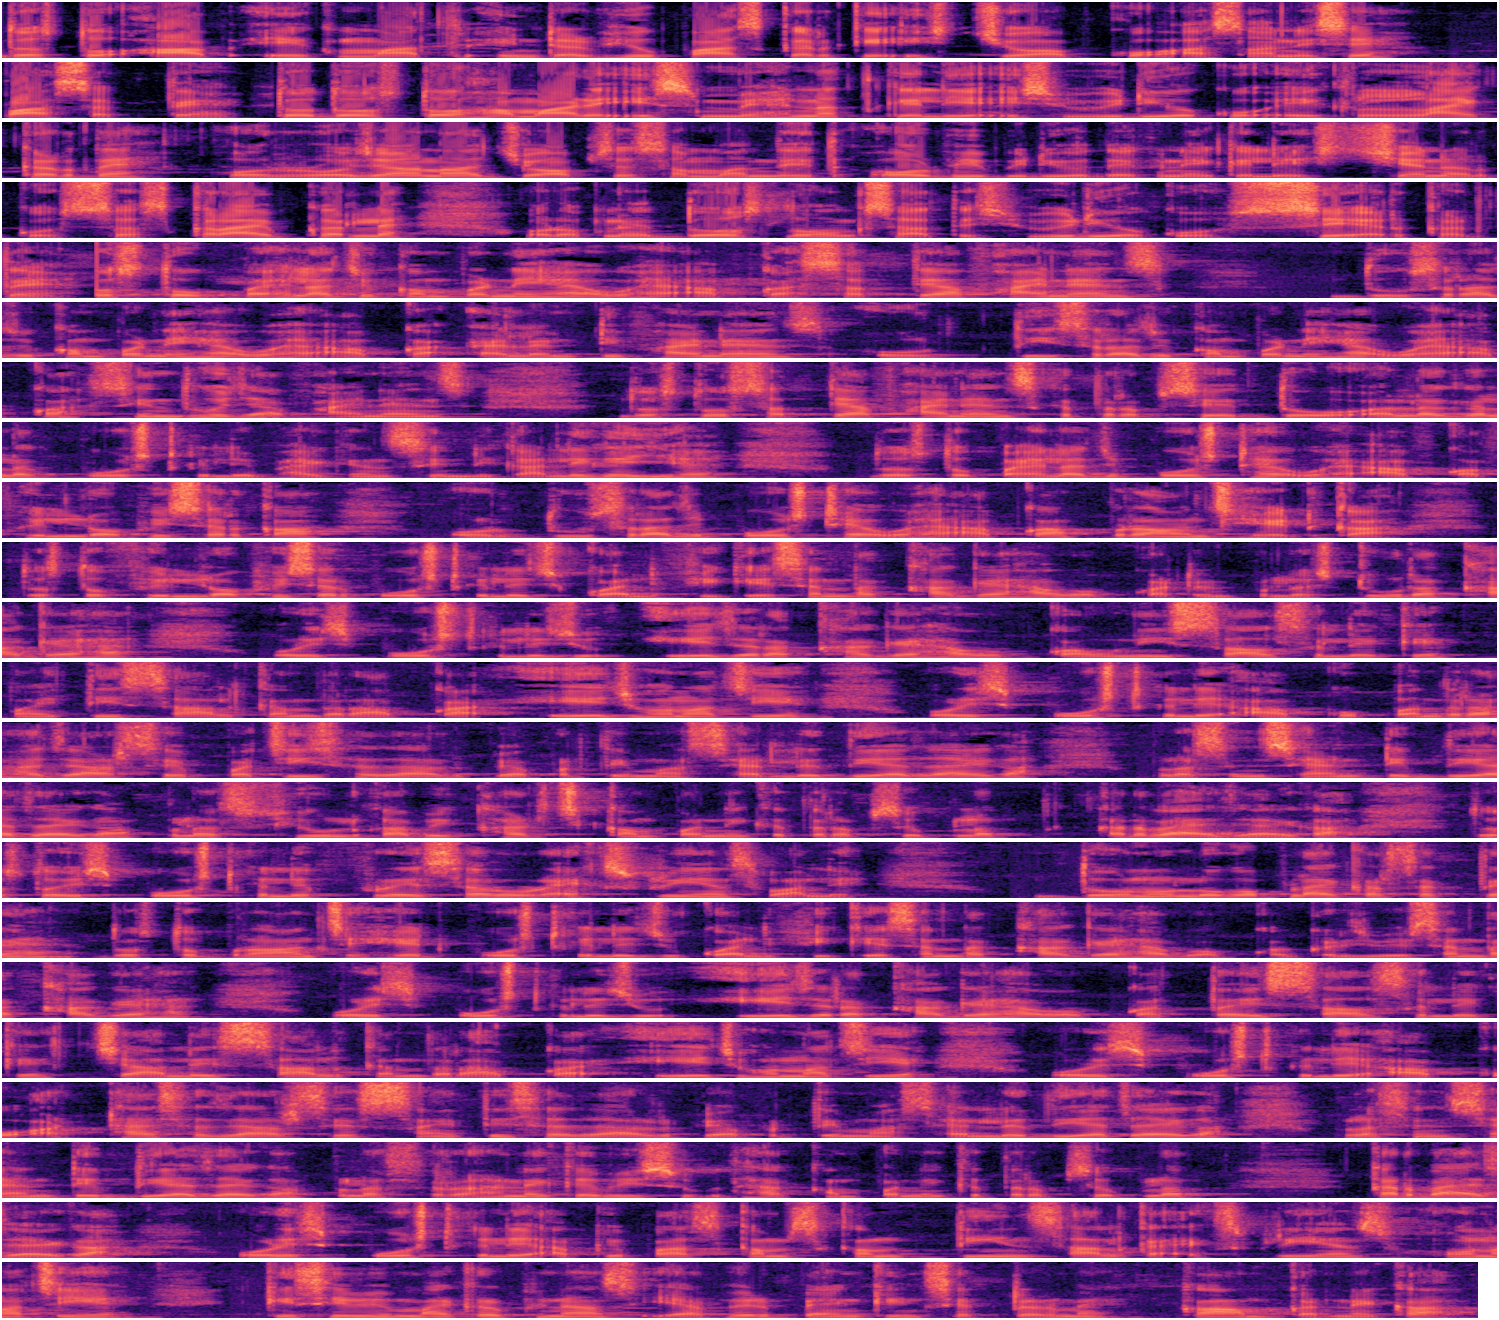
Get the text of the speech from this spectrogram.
दोस्तों, आप एकमात्र इंटरव्यू पास करके इस जॉब को आसानी से पा सकते हैं। तो दोस्तों, हमारे इस मेहनत के लिए इस वीडियो को एक लाइक कर दें और रोज़ाना जॉब से संबंधित और भी वीडियो देखने के लिए इस चैनल को सब्सक्राइब कर लें और अपने दोस्त लोगों के साथ इस वीडियो को शेयर कर दें। दोस्तों, पहला जो कंपनी है, वह है आपका सत्या फाइनेंस। दूसरा जो कंपनी है, वह है आपका एल फाइनेंस और तीसरा जो कंपनी है, वह है आपका सिंधुजा फाइनेंस दोस्तों, सत्या फाइनेंस की तरफ़ से दो अलग अलग पोस्ट के लिए वैकेंसी निकाली गई है। दोस्तों, पहला जो पोस्ट है, वह है आपका फ़ील्ड ऑफिसर का और दूसरा जो पोस्ट है, वह है आपका ब्रांच हेड का। दोस्तों फ़ील्ड ऑफिसर पोस्ट के लिए जो क्वालिफिकेशन रखा गया है, वो आपका टेन प्लस टू रखा गया है और इस पोस्ट के लिए जो एज रखा गया है, वो आपका उन्नीस साल से लेकर पैंतीस साल के अंदर आपका एज होना चाहिए और इस पोस्ट के लिए आपको पंद्रह हज़ार से पच्चीस हज़ार रुपया प्रति माह सैलरी दिया जाएगा प्लस इंसेंटिव दिया जाएगा, प्लस फ्यूल का भी खर्च कंपनी की तरफ़ से उपलब्ध करवाया जाएगा। दोस्तों, इस पोस्ट के लिए फ्रेशर और एक्सपीरियंस वाले दोनों लोग अप्लाई कर सकते हैं। दोस्तों ब्रांच हेड पोस्ट के लिए जो क्वालिफिकेशन रखा गया है, वो आपका ग्रेजुएशन रखा गया है और इस पोस्ट के लिए जो एज रखा गया है, वो आपका तेईस साल से लेकर चालीस साल के अंदर आपका एज होना चाहिए और इस पोस्ट के लिए आपको अट्ठाईस हज़ार से सैंतीस हज़ार रुपया प्रति माह सैलरी दिया जाएगा प्लस इंसेंटिव दिया जाएगा प्लस रहने की भी सुविधा कंपनी की तरफ़ से उपलब्ध करवाया जाएगा और इस पोस्ट के लिए आपके पास कम से कम तीन साल का एक्सपीरियंस होना चाहिए किसी भी माइक्रो फाइनेंस या फिर बैंकिंग सेक्टर में काम करने का।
